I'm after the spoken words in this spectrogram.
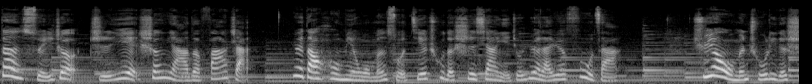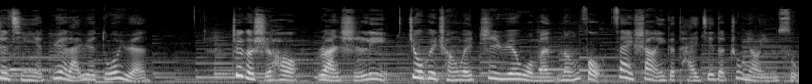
但随着职业生涯的发展，越到后面，我们所接触的事项也就越来越复杂，需要我们处理的事情也越来越多元。这个时候，软实力就会成为制约我们能否再上一个台阶的重要因素。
